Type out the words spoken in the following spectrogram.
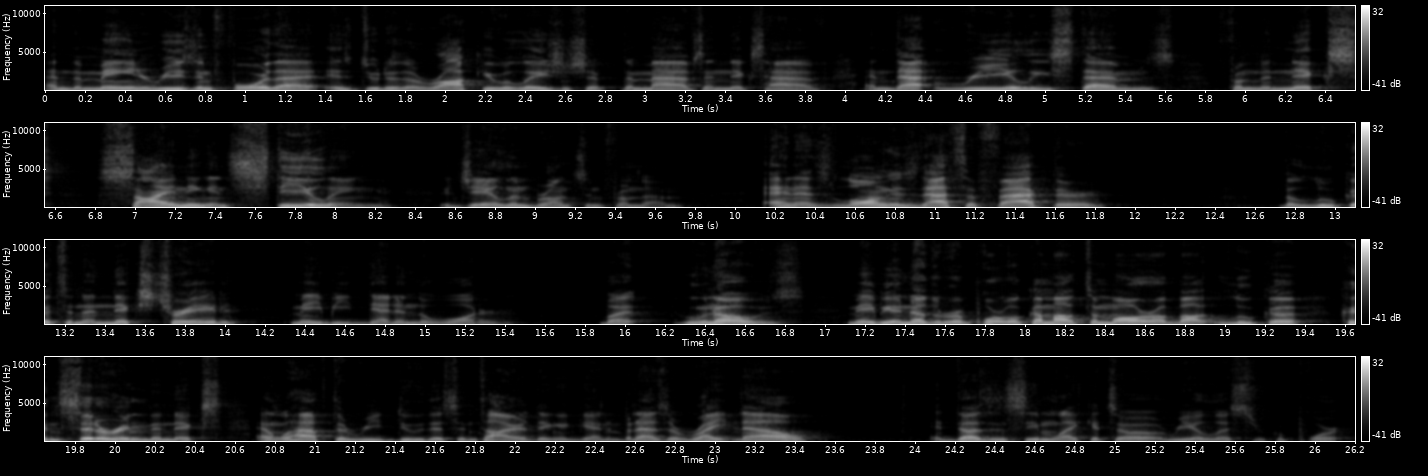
And the main reason for that is due to the rocky relationship the Mavs and Knicks have. And that really stems from the Knicks signing and stealing Jalen Brunson from them. And as long as that's a factor, the Luka to the Knicks trade may be dead in the water. But who knows? Maybe another report will come out tomorrow about Luka considering the Knicks, and we'll have to redo this entire thing again. But as of right now, it doesn't seem like it's a realistic report.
